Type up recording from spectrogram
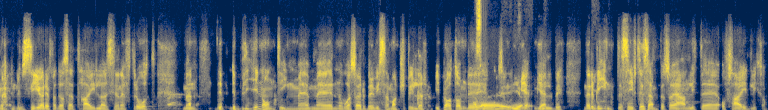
Nu, ser jag det för att jag har sett highlightsen efteråt. Men det, det blir någonting med, med Noah Söderberg i vissa matchbilder. Vi pratade om det Alltså, jag- Mjäl- Mjällby. När det blir intensivt till exempel så är han lite offside. Liksom.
